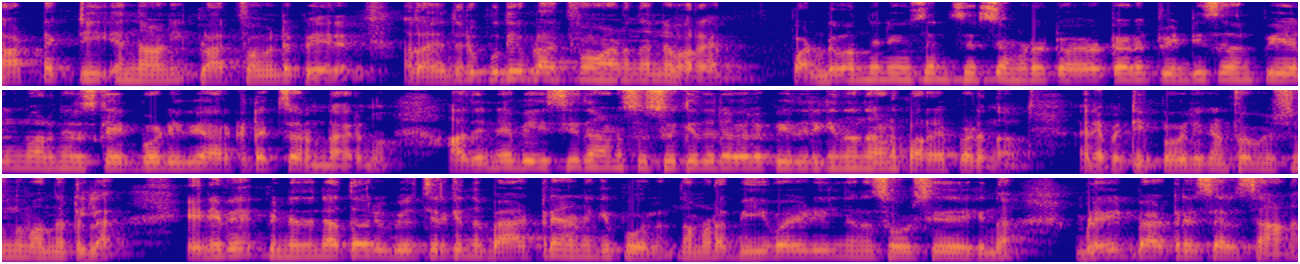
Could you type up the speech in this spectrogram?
ഹാർട്ടെക്ടി എന്നാണ് ഈ പ്ലാറ്റ്ഫോമിന്റെ പേര്. അതായത് ഒരു പുതിയ പ്ലാറ്റ്ഫോം ആണെന്ന് തന്നെ പറയാം. പണ്ട് വന്ന ന്യൂസ് അനുസരിച്ച് നമ്മുടെ ടൊയോട്ടയുടെ ട്വന്റി സെവൻ പി എൽ എന്ന് പറഞ്ഞൊരു സ്കേറ്റ് ബോർഡ് വി ആർക്കിടെക്ചർ ഉണ്ടായിരുന്നു. അതിനെ ബേസ് ചെയ്താണ് സുസുക്കി ഇത് ഡെവലപ്പ് ചെയ്തിരിക്കുന്നതെന്നാണ് പറയപ്പെടുന്നത്. അതിനെപ്പറ്റി ഇപ്പോൾ വലിയ കൺഫർമേഷൻ ഒന്നും വന്നിട്ടില്ല. എനിവേ പിന്നെ ഇതിന്റെ അകത്ത് അവർ ഉപയോഗിച്ചിരിക്കുന്ന ബാറ്ററി ആണെങ്കിൽ പോലും നമ്മുടെ ബി വൈ ഡിയിൽ നിന്ന് സോഴ്സ് ചെയ്തിരിക്കുന്ന ബ്ലേഡ് ബാറ്ററി സെൽസ് ആണ്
